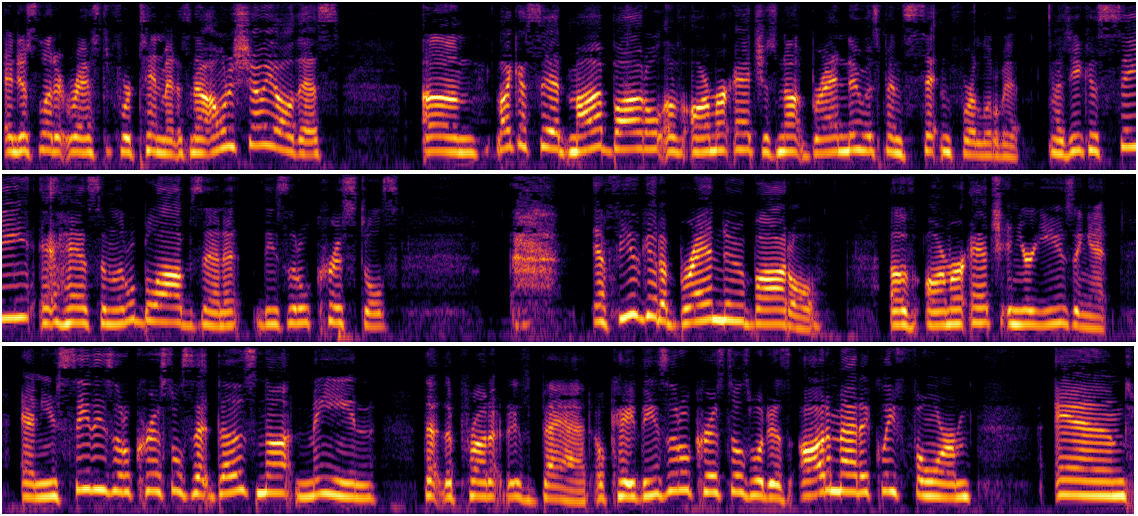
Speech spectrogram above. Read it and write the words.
and just let it rest for 10 minutes. Now, I want to show you all this. Um, like I said, my bottle of Armour Etch is not brand new. It's been sitting for a little bit. As you can see, it has some little blobs in it, these little crystals. If you get a brand new bottle of Armour Etch and you're using it, and you see these little crystals, that does not mean that the product is bad. Okay, these little crystals will just automatically form and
